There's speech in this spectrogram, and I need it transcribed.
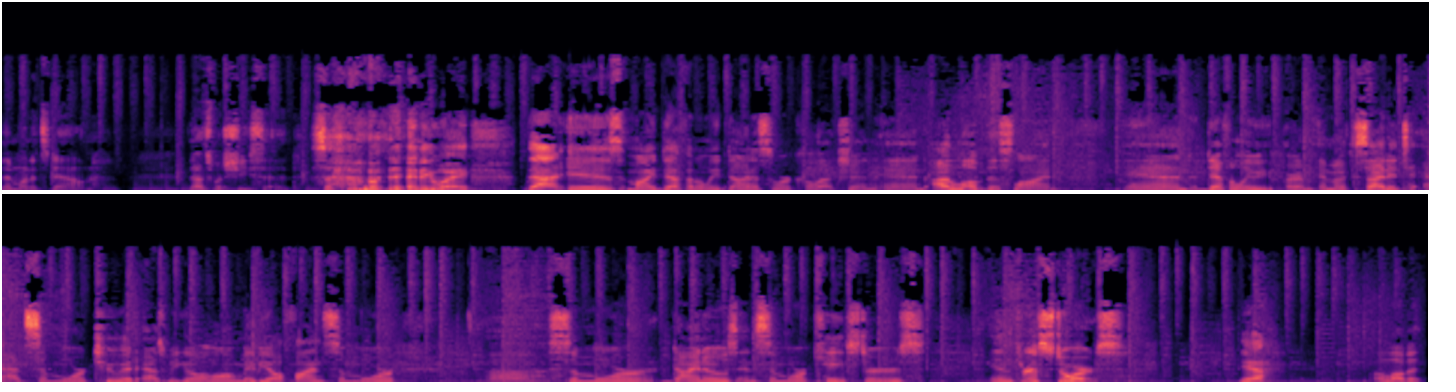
than when it's down. That's what she said. So anyway, that is my definitely dinosaur collection. And I love this line and definitely am excited to add some more to it as we go along. Maybe I'll find some more, uh, some more dinos and some more cavesters in thrift stores. Yeah, I love it.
